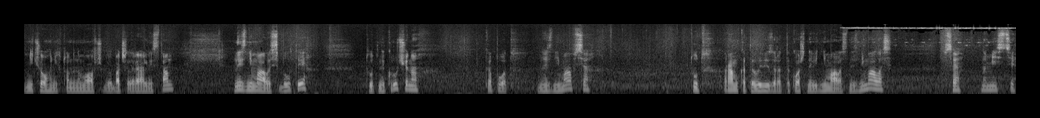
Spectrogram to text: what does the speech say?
нічого ніхто не намагав, щоб ви бачили реальний стан. Не знімались болти, тут не кручено, капот не знімався. Тут рамка телевізора також не віднімалась, не знімалась. Все на місці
